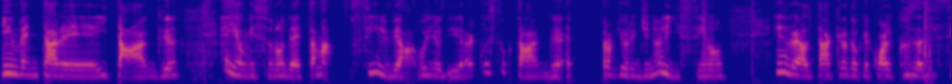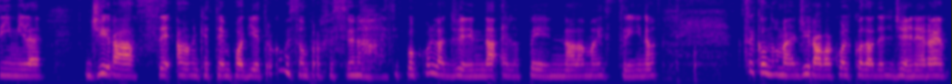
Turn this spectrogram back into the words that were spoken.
inventare i tag. E io mi sono detta ma Silvia voglio dire questo tag è proprio originalissimo. In realtà credo che qualcosa di simile girasse anche tempo addietro come sono professionale tipo con l'agenda e la penna la maestrina. Secondo me girava qualcosa del genere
